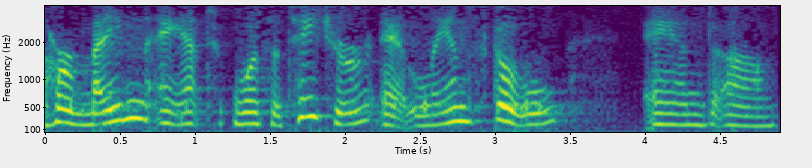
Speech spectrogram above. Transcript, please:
Her maiden aunt was a teacher at Lynn School and um,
